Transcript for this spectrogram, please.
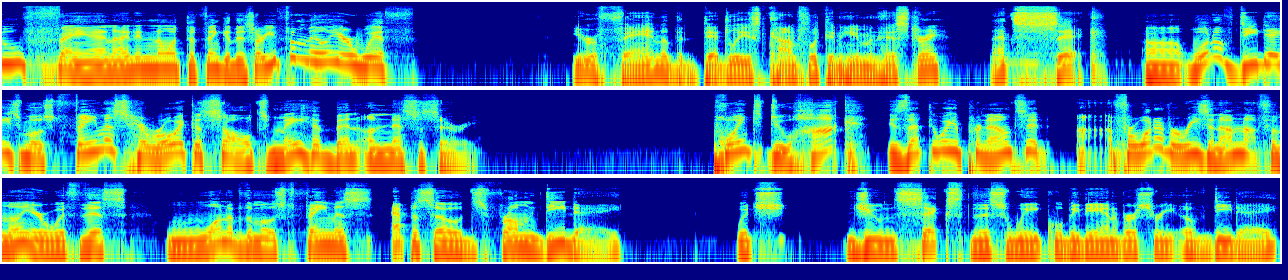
II fan, I didn't know what to think of this. Are you familiar with? You're a fan of the deadliest conflict in human history? That's sick. Uh, one of D Day's most famous heroic assaults may have been unnecessary. Pointe du Hoc, is that the way you pronounce it? Uh, for whatever reason, I'm not familiar with this one of the most famous episodes from D Day, which June 6th this week will be the anniversary of D Day,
